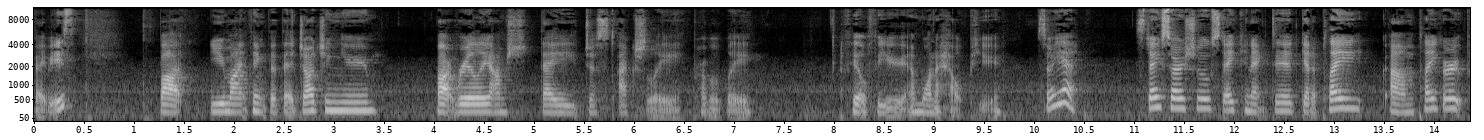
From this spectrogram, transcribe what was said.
babies, but you might think that they're judging you, but really, I'm sh- they just actually probably feel for you and want to help you. So yeah, stay social, stay connected, get a play um, play group,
